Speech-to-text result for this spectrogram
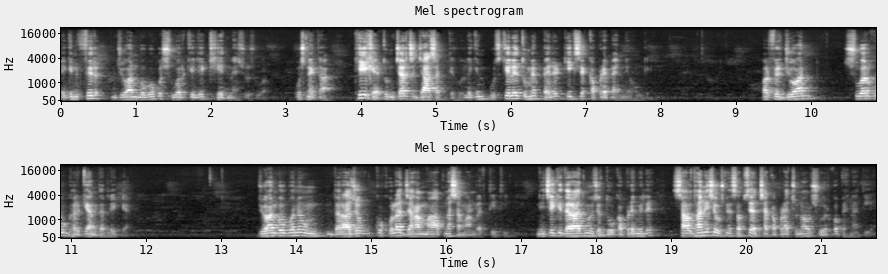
लेकिन फिर जुआन बोबो को सुअर के लिए खेद महसूस हुआ। उसने कहा, ठीक है, तुम चर्च जा सकते हो, लेकिन उसके लिए तुम्हें पहले ठीक से कपड़े पहनने होंगे। और फिर जुआन सुअर को घर के अंदर ले गया। जुआन बोबो ने उन दराजों को खोला जहाँ माँ अपना सामान रखती थी। नीचे की दराज में उसे दो कपड़े मिले। सावधानी से उसने सबसे अच्छा कपड़ा चुना और सुअर को पहना दिया।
